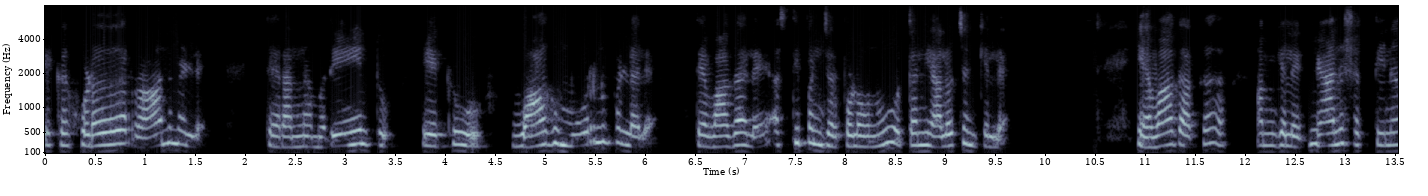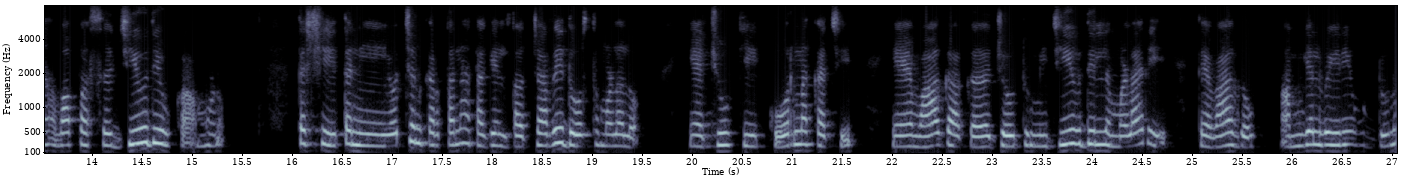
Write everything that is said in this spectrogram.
एक व्हडर रान मेळ्ळें त्या राना मदेंतू एक वाघ मरून पडलेले ते वाघाले अस्थिपंजर पळोवन तांणी आलोचना केले हे वाघाक आमगेले ज्ञानशक्तीन वापस जीव दिवका म्हणून तशी तांणी योचना करतना तागेलो तो चारवी दोस्त म्हणलो हे चुकी कोर नाकाची हे वाघाक जो तुमी जीव दिल्लो म्हळ्यार ते वाघ आमगेल उड्डून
